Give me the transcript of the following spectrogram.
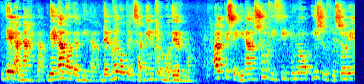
de la Nazda, de la modernidad, del nuevo pensamiento moderno, al que seguirán sus discípulos y sucesores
